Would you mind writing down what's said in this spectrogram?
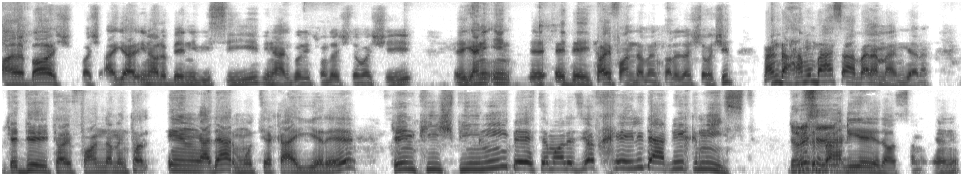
آره باش باش. اگر اینا رو بنویسید این الگوریتم رو داشته باشید یعنی این data ی fundamental رو داشته باشید. من به همون بحث اولم برمیگردم که data ی fundamental اینقدر متغیره که این پیش بینی به احتمال زیاد خیلی دقیق نیست. درسته؟ بقیه داستان. یعنی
